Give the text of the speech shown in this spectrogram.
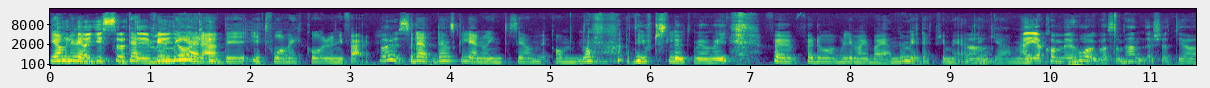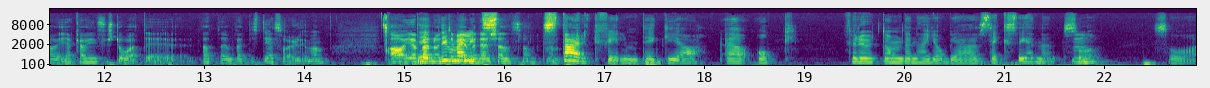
Jag blev jag gissar att det är jag. deprimerad i, i två veckor ungefär. Var det så? Så den, den skulle jag nog inte se om, om någon hade gjort slut med mig. För, för då blir man ju bara ännu mer deprimerad Ja. tänker jag. Men, jag kommer ihåg vad som händer så att jag, jag kan ju förstå att, det, att den faktiskt är sorglig. Men ja, jag bär nog inte med mig den känslan. Men, stark film tänker jag. Eh, Och förutom den här jobbiga sexscenen så, Mm. så ja,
